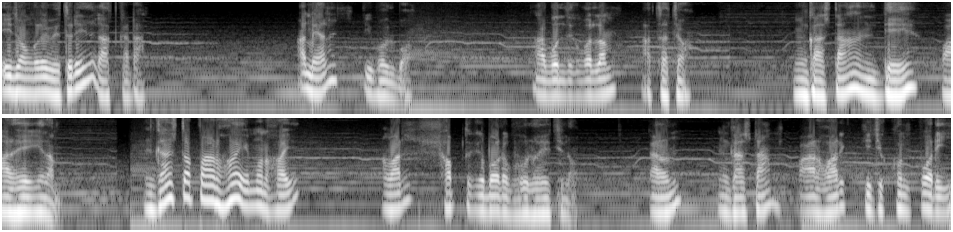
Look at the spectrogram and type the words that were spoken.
এই জঙ্গলের ভিতরে রাত কাটা। আমি আর কি বলব? আর বন্ধুকে বললাম আচ্ছা চ গাছটা দিয়ে পার হয়ে গেলাম। গাছটা পার হয় এমন হয়, আমার সব থেকে বড় ভুল হয়েছিল। কারণ গাছটা পার হওয়ার কিছুক্ষণ পরেই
